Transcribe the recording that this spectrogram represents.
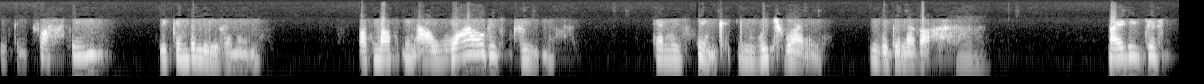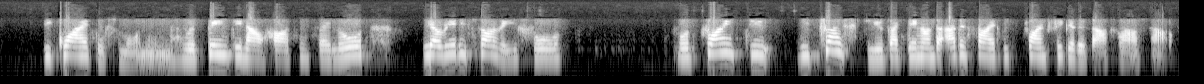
We can trust Him, we can believe in Him, but not in our wildest dreams can we think in which way He will deliver us. Mm. Maybe just be quiet this morning, repent in our hearts and say, Lord, we are really sorry for for trying to we trust you, but then on the other side we try and figure this out for ourselves.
